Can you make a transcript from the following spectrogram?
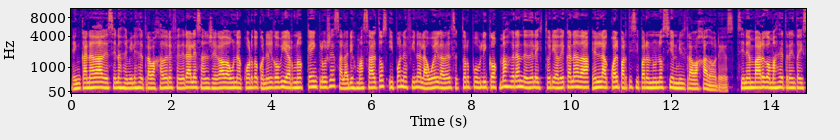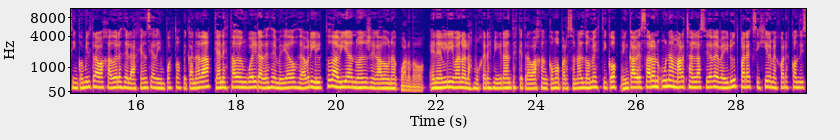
En Canadá, decenas de miles de trabajadores federales han llegado a un acuerdo con el gobierno que incluye salarios más altos y pone fin a la huelga del sector público más grande de la historia de Canadá, en la cual participaron unos 100.000 trabajadores. Sin embargo, más de 35.000 trabajadores de la Agencia de Impuestos de Canadá, que han estado en huelga desde mediados de abril, todavía no han llegado a un acuerdo. En el Líbano, las mujeres migrantes que trabajan como personal doméstico encabezaron una marcha en la ciudad de Beirut para exigir mejores condiciones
